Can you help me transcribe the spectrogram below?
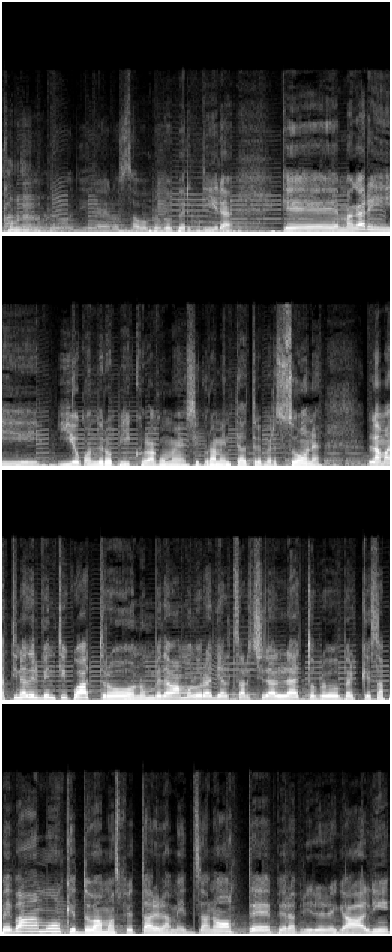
Come... Dire, lo stavo proprio per dire che magari io quando ero piccola, come sicuramente altre persone, la mattina del 24 non vedevamo l'ora di alzarci dal letto proprio perché sapevamo che dovevamo aspettare la mezzanotte per aprire regali,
